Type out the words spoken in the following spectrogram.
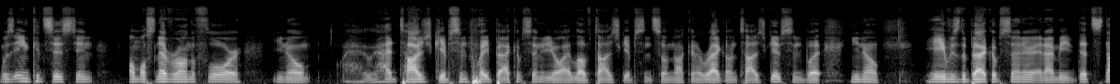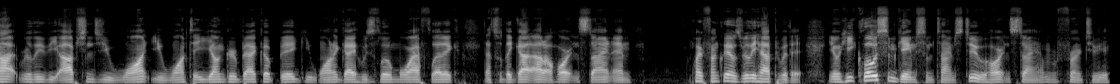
was inconsistent, almost never on the floor, you know, had Taj Gibson play backup center. You know, I love Taj Gibson, so I'm not going to rag on Taj Gibson, but, you know, he was the backup center, and I mean, that's not really the options you want. You want a younger backup big, you want a guy who's a little more athletic. That's what they got out of Hartenstein, and quite frankly, I was really happy with it. You know, he closed some games sometimes too. Hartenstein, I'm referring to here.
